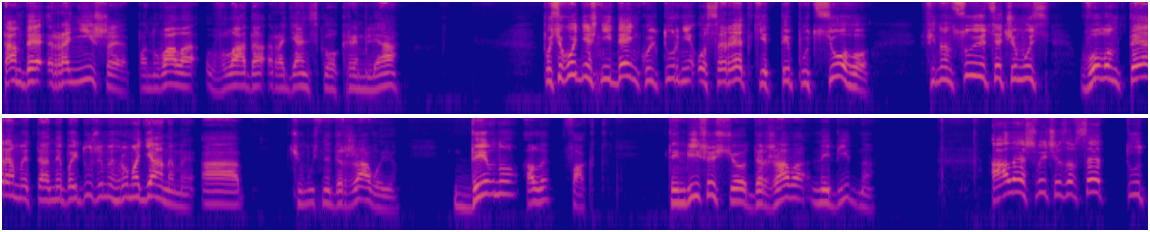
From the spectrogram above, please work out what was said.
там, де раніше панувала влада радянського Кремля, по сьогоднішній день культурні осередки типу цього фінансуються чомусь волонтерами та небайдужими громадянами, а чомусь не державою. Дивно, але факт. Тим більше, що держава не бідна. Але швидше за все, тут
